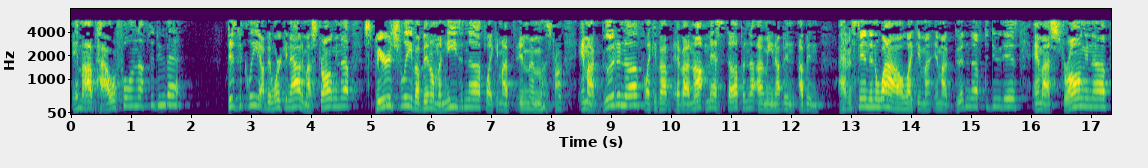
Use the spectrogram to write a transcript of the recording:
am I powerful enough to do that? Physically, I've been working out. Am I strong enough? Spiritually, have I been on my knees enough? Like, am I, am, am I strong? Am I good enough? Like, have I, have I not messed up enough? I mean, I've been, I've been I haven't sinned in a while. Like, am I, am I good enough to do this? Am I strong enough?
